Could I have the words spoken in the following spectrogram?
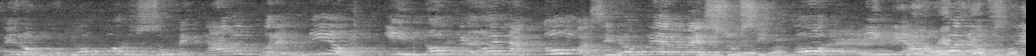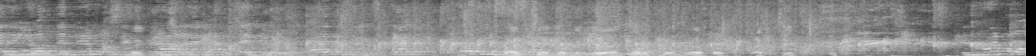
pero murió por su pecado y por el mío. Y no quedó en la tumba, sino que resucitó. Y que ahora usted y yo tenemos entrada delante de nuestro Padre Celestial. Pacheco te queda corto. Pacheco. Hermano,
